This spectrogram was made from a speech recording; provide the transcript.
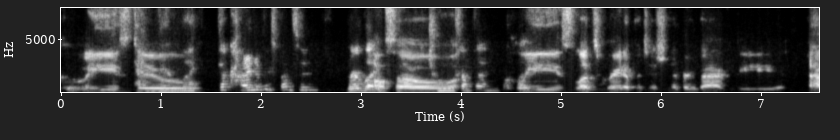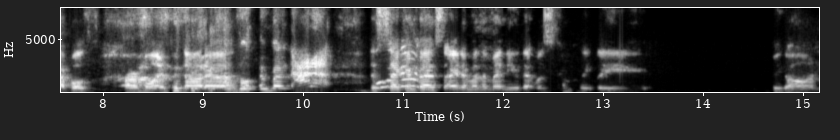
please And they're do. like they're kind of expensive. They're like also, something. but, like- please let's create a petition to bring back the apple caramel empanada. Apple empanada. the Oh second best item on the menu that was completely be gone.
